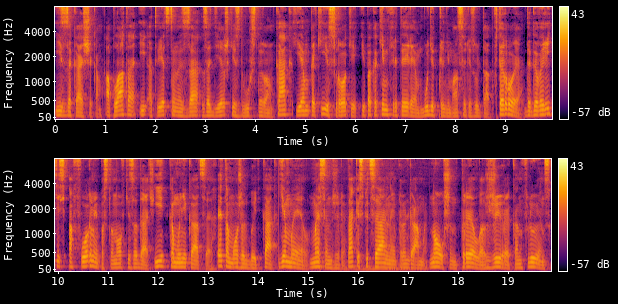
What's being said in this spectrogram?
и с заказчиком, оплата и ответственность за задержки с двух сторон, как, кем, какие сроки и по каким критериям будет приниматься результат. Второе. Договоритесь о форме постановки задач и коммуникациях. Это может быть как e-mail, мессенджеры, так и специальные программы Notion, Trello, Jira, Confluence.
